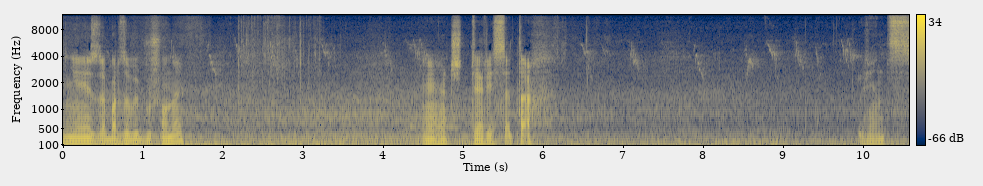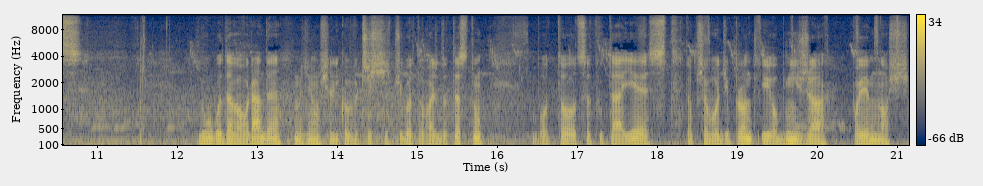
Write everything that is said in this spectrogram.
Nie jest za bardzo wybruszony 4 e, seta. Więc długo dawał radę. Będziemy musieli go wyczyścić, przygotować do testu, bo to co tutaj jest, to przewodzi prąd i obniża pojemność.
